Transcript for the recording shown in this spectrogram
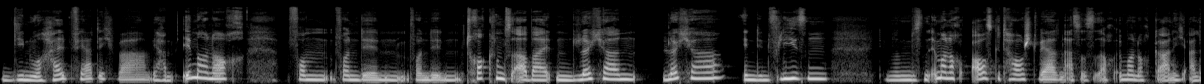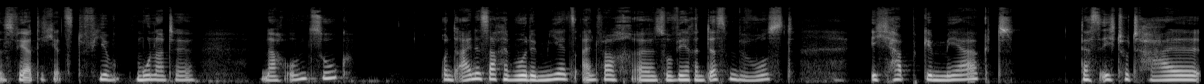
die nur halb fertig war. Wir haben immer noch vom, von den, von den Trocknungsarbeiten Löchern, Löcher in den Fliesen. Die müssen immer noch ausgetauscht werden. Also es ist auch immer noch gar nicht alles fertig. Jetzt vier Monate nach Umzug. Und eine Sache wurde mir jetzt einfach äh, so währenddessen bewusst. Ich habe gemerkt, dass ich total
